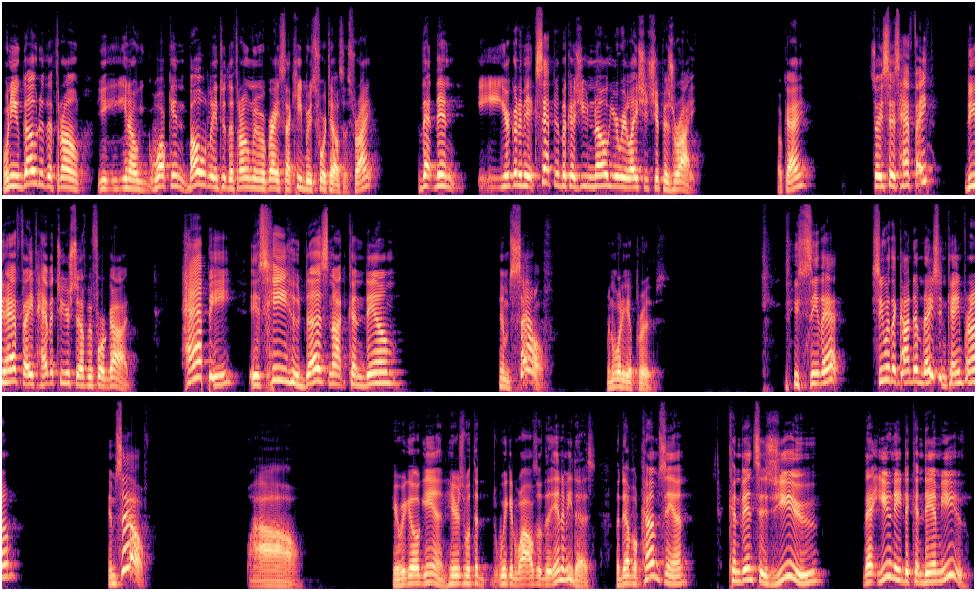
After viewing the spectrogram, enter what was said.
When you go to the throne, you, you know, walk in boldly into the throne room of grace, like Hebrews 4 tells us, right? That then you're going to be accepted because you know your relationship is right. Okay? So he says, have faith. Do you have faith? Have it to yourself before God. Happy is he who does not condemn himself and what he approves. you see that? See where the condemnation came from? Himself. Wow. Here we go again. Here's what the wicked wiles of the enemy does the devil comes in, convinces you that you need to condemn you.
